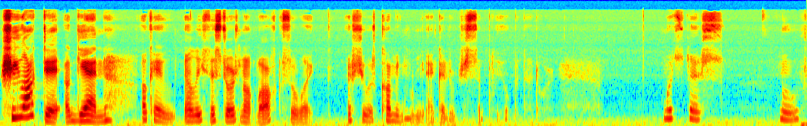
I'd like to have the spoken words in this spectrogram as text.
She locked it again. Okay, at least this door's not locked, so like, if she was coming for me, I could have just simply opened that door. What's this? Move.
